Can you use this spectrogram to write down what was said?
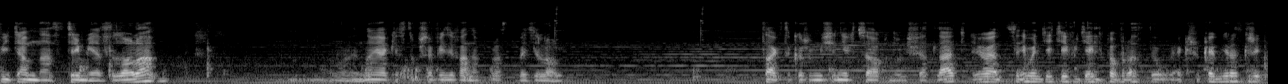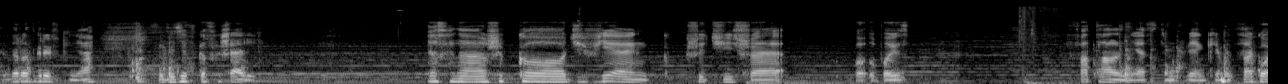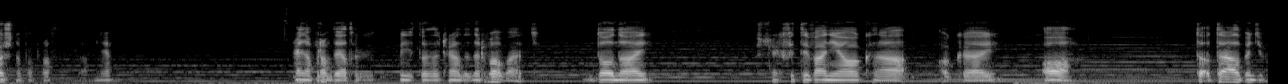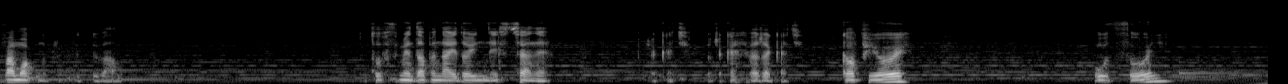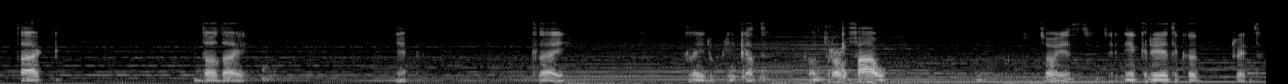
Witam na streamie z Lola. No jak jest to przewidywane, po prostu będzie LOL. Tak, tylko że mi się nie chce okno wyświetlać, więc nie będziecie widzieli po prostu jak szukam mi rozgry rozgrywki, nie? Będziecie tylko słyszeli. Ja sobie na szybko dźwięk przyciszę, bo, bo jest fatalnie z tym dźwiękiem, jest za głośno po prostu dla mnie. Ej, naprawdę, ja to mnie to zaczyna denerwować. Dodaj. Przechwytywanie okna. Okej. O! To teraz będzie wam okno przechwytywało. To w sumie damy naj do innej sceny. Poczekać, poczekać, poczekać. Kopiuj. Usuń. Tak. Dodaj. Nie. Klej. Klej duplikat. Ctrl V. Co jest? Nie kryje, tylko kryt.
